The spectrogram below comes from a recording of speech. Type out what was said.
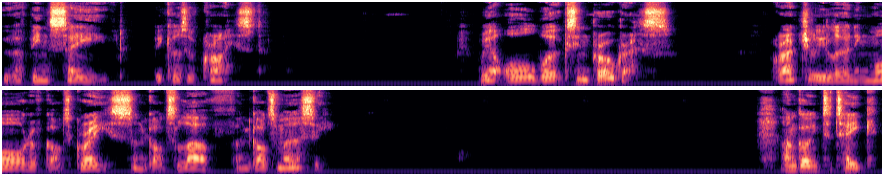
who have been saved because of Christ. We are all works in progress gradually learning more of God's grace and God's love and God's mercy. I'm going to take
